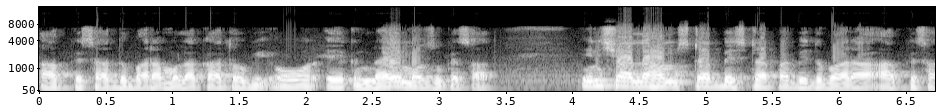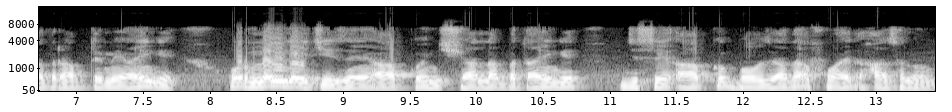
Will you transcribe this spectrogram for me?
آپ کے ساتھ دوبارہ ملاقات ہوگی اور ایک نئے موضوع کے ساتھ۔ انشاءاللہ ہم سٹیپ بائی سٹیپ ابھی دوبارہ آپ کے ساتھ رابطے میں آئیں گے اور نئی نئی چیزیں آپ کو انشاءاللہ بتائیں گے، جس سے آپ کو بہت زیادہ فوائد حاصل ہوں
